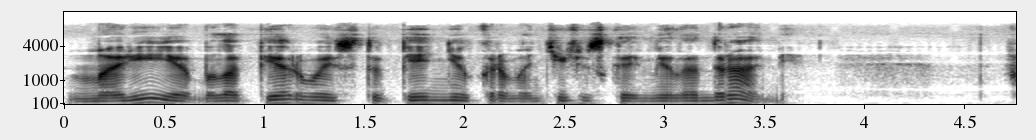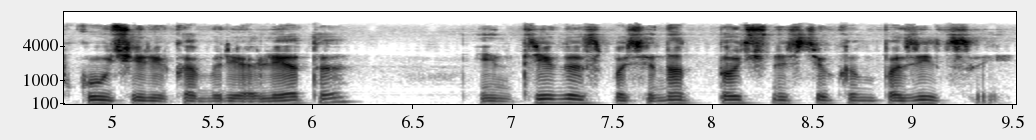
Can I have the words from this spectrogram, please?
Мария была первой ступенью к романтической мелодраме. В кучере кабриолета интрига спасена точностью композиции.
